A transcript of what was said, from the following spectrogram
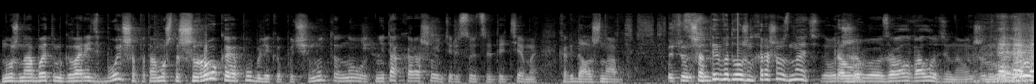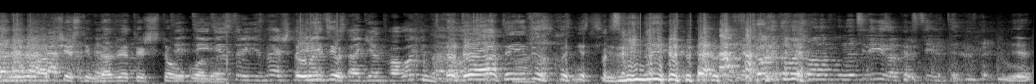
Нужно об этом говорить больше, потому что широкая публика почему-то, ну, вот не так хорошо интересуется этой темой, как должна быть. Он Слушай, а ты его должен хорошо знать. Вот Кого? же Завал Володина, он же... Дружили вообще с ним до 2006 Ты, ты года. единственный не знаешь, что Ты агент Володин, а Володин- Да, ты единственный. Извини. Что ты думаешь, его на, телевизор пустили-то? Не,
